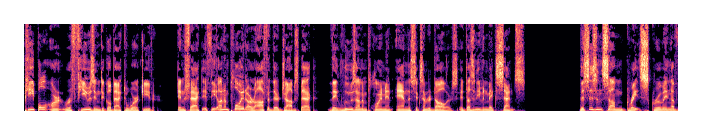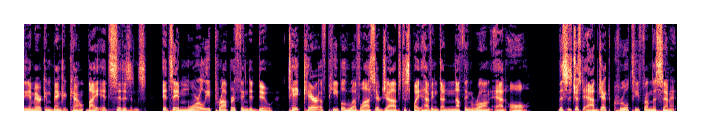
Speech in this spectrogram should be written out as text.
People aren't refusing to go back to work either. In fact, if the unemployed are offered their jobs back, they lose unemployment and the $600. It doesn't even make sense. This isn't some great screwing of the American bank account by its citizens. It's a morally proper thing to do. Take care of people who have lost their jobs despite having done nothing wrong at all. This is just abject cruelty from the Senate.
